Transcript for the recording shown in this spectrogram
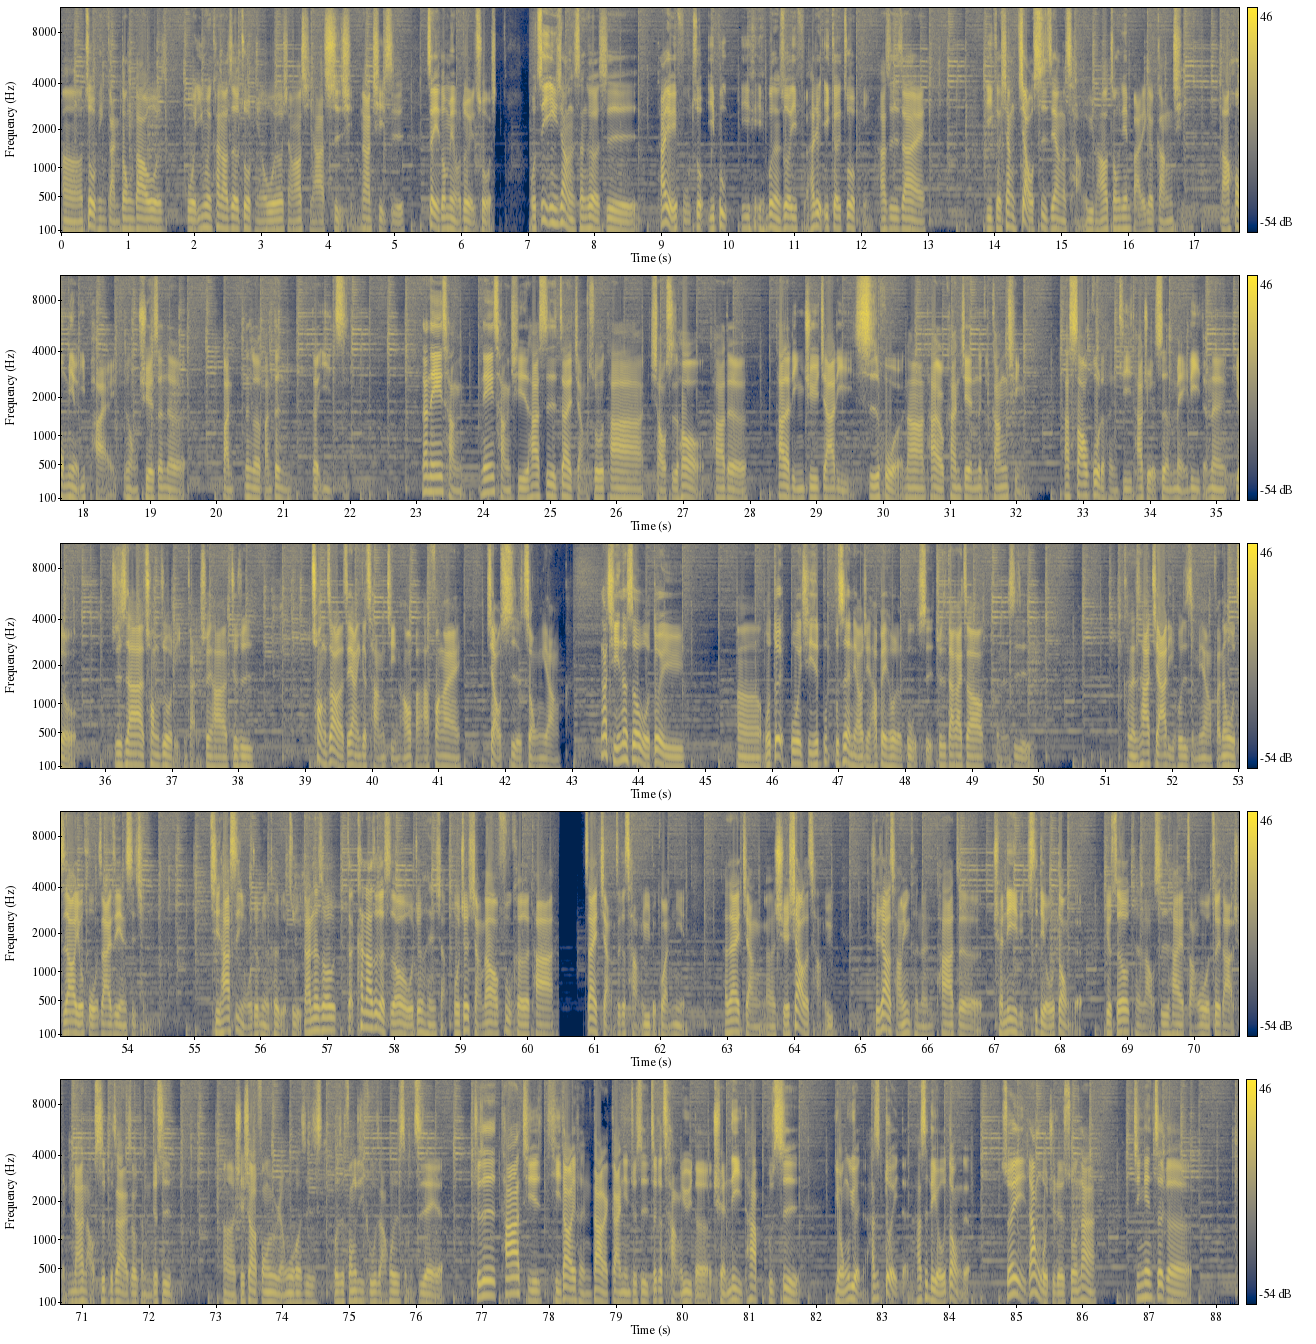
呃作品感动到，我我因为看到这个作品，我有想到其他的事情。那其实这也都没有对错。我自己印象很深刻的是，他有一幅作一部一也不能说一幅，他就一个作品，他是在一个像教室这样的场域，然后中间摆了一个钢琴，然后后面有一排这种学生的板那个板凳的椅子。那那一场，那一场其实他是在讲说，他小时候他的他的邻居家里失火，那他有看见那个钢琴，他烧过的痕迹，他觉得是很美丽的。那有就是他的创作灵感，所以他就是创造了这样一个场景，然后把它放在教室的中央。那其实那时候我对于，呃，我对我其实不不是很了解他背后的故事，就是大概知道可能是。可能是他家里或是怎么样，反正我知道有火灾这件事情，其他事情我就没有特别注意。但那时候在看到这个时候，我就很想，我就想到傅柯他在讲这个场域的观念，他在讲呃学校的场域。学校的场域可能他的权力是流动的，有时候可能老师他也掌握最大的权力，那老师不在的时候，可能就是呃学校的风云人物，或是或是风纪股长，或者什么之类的。就是他其实提到一个很大的概念，就是这个场域的权利，它不是永远的，它是对等，它是流动的。所以让我觉得说，那今天这个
